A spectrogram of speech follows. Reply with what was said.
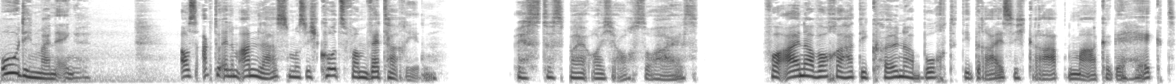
Odin, mein Engel. Aus aktuellem Anlass muss ich kurz vom Wetter reden. Ist es bei euch auch so heiß? Vor einer Woche hat die Kölner Bucht die 30 Grad Marke gehackt.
